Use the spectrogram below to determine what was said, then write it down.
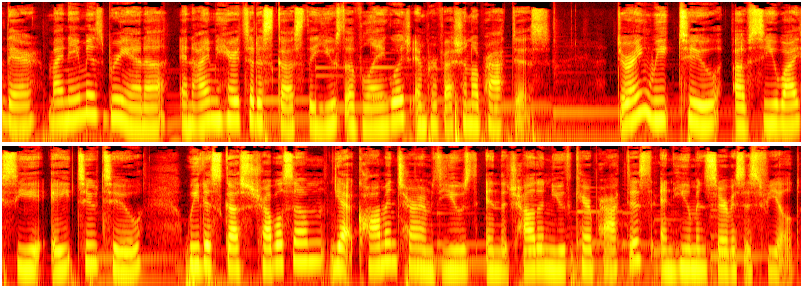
there, my name is Brianna, and I'm here to discuss the use of language in professional practice. During week two of CYC 822, we discussed troublesome yet common terms used in the child and youth care practice and human services field.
